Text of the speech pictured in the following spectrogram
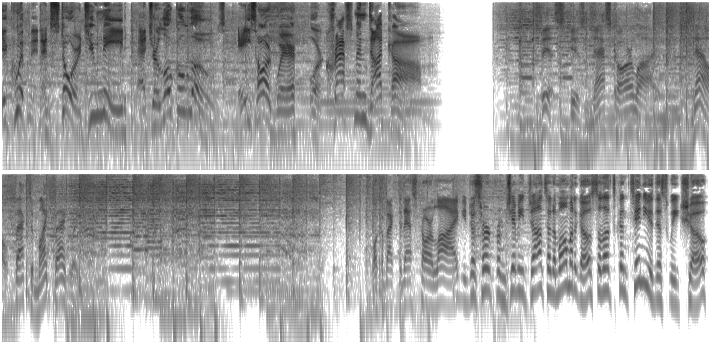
equipment, and storage you need at your local Lowe's, Ace Hardware, or Craftsman.com. This is NASCAR Live. Now, back to Mike Bagley. Welcome back to NASCAR Live. You just heard from Jimmie Johnson a moment ago, so let's continue this week's show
